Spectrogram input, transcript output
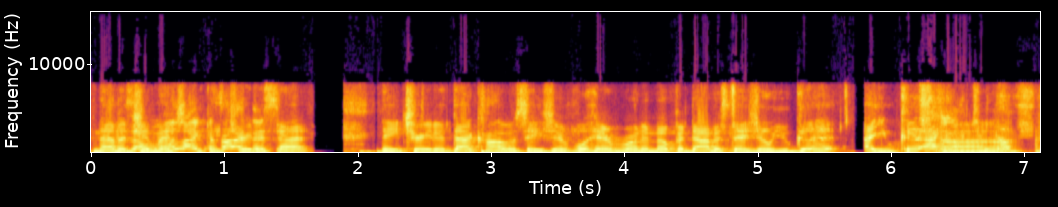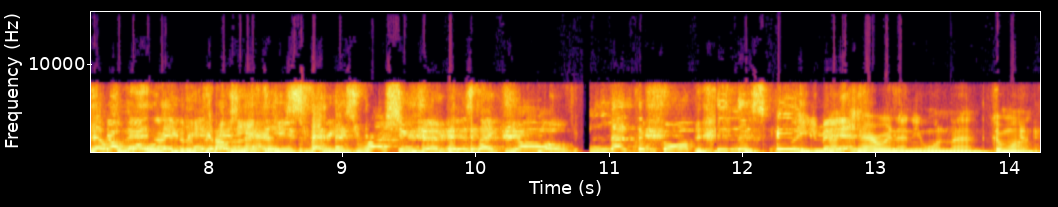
Now that you I- I mentioned like- it, they I like traded that that. They traded that conversation for him running up and down the stairs. Yo, you good? Are you good? I got you. Ah. Yo, Yo, come and, on, and- we need to get and he- he's he's rushing them. It's like, yo, let them go up in the Like, speed, you're man. not carrying anyone, man. Come on.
